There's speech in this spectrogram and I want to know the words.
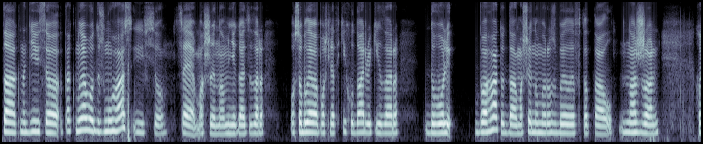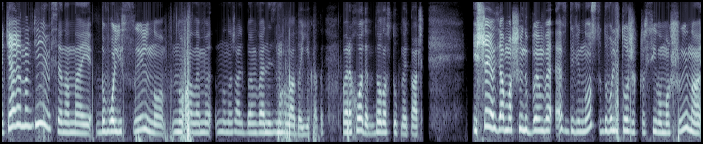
Так, надіюся, так, ну я от жму газ і все. Це машина, мені кажеться, зараз особливо після таких ударів, яких зараз доволі багато, да, машину ми розбили в тотал, на жаль. Хоча я надіявся на неї доволі сильно, ну але ми, ну, на жаль, BMW не змогла доїхати. Переходимо до наступної тачки. І ще я взяв машину BMW F90, доволі теж красива машина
